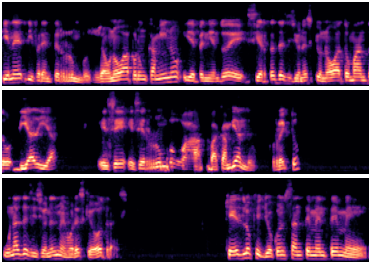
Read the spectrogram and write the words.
tiene diferentes rumbos, o sea, uno va por un camino y dependiendo de ciertas decisiones que uno va tomando día a día, ese, ese rumbo va, va cambiando, ¿correcto? Unas decisiones mejores que otras. ¿Qué es lo que yo constantemente me,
